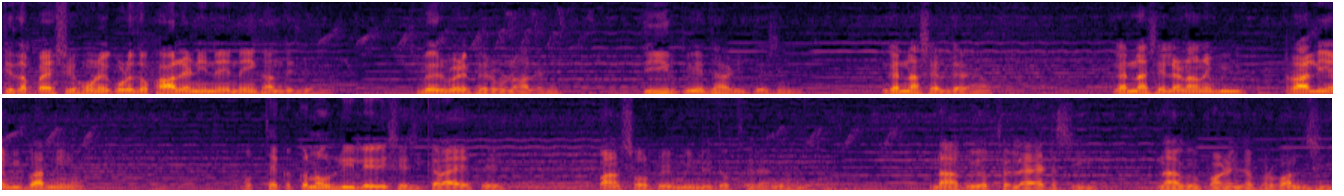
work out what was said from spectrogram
ਜੇ ਤਾਂ ਪੈਸੇ ਹੋਣੇ ਕੋਲੇ ਤੋਂ ਖਾ ਲੈਣੀ, ਨਹੀਂ ਨਹੀਂ ਖਾਂਦੇ ਸੀ ਅਸੀਂ। ਸਵੇਰ ਵੇਲੇ ਫਿਰ ਬਣਾ ਲੈਣੀ। 30 ਰੁਪਏ ਦਿਹਾੜੀ ਤੇ ਅਸੀਂ ਗੰਨਾ ਸਿਲਦੇ ਰਹੇ ਉੱਥੇ। ਗੰਨਾ ਛਿੱਲਣਾ ਨੇ ਵੀ, ਟਰਾਲੀਆਂ ਵੀ ਭਰਨੀਆਂ। ਉੱਥੇ ਇੱਕ ਕਨੌਲੀ ਲੈ ਲਈ ਸੀ ਅਸੀਂ ਕਿਰਾਏ ਤੇ। 500 ਰੁਪਏ ਮਹੀਨੇ ਤੇ ਉੱਥੇ ਰਹਿੰਦੇ ਹੁੰਦੇ ਸੀ। ਨਾ ਕੋਈ ਉੱਥੇ ਲਾਈਟ ਸੀ, ਨਾ ਕੋਈ ਪਾਣੀ ਦਾ ਪ੍ਰਬੰਧ ਸੀ।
